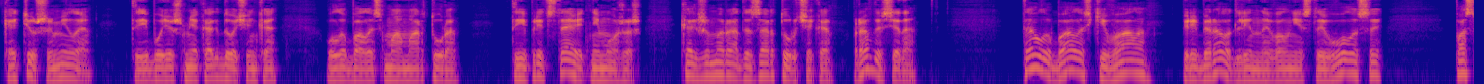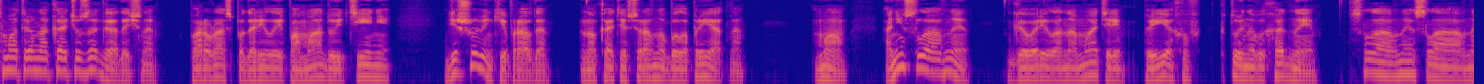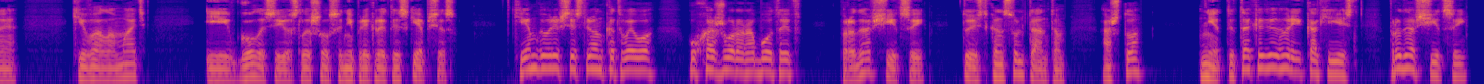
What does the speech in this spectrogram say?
«Катюша, милая, ты будешь мне как доченька», — улыбалась мама Артура. «Ты представить не можешь, как же мы рады за Артурчика, правда, Седа?» Та улыбалась, кивала, перебирала длинные волнистые волосы, посмотрел на Катю загадочно, пару раз подарила ей помаду и тени, дешевенькие, правда, но Кате все равно было приятно. «Мам, они славные», — говорила она матери, приехав к той на выходные. «Славная, славная», — кивала мать, и в голосе ее слышался неприкрытый скепсис. «Кем, говоришь, сестренка твоего ухажера работает?» «Продавщицей, то есть консультантом. А что?» «Нет, ты так и говори, как есть, продавщицей.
